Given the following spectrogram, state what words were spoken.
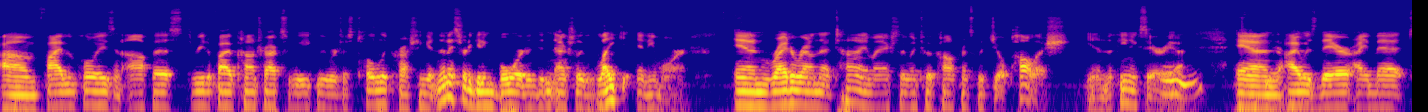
um, five employees in office, three to five contracts a week. We were just totally crushing it. And then I started getting bored and didn't actually like it anymore. And right around that time, I actually went to a conference with Joe Polish in the Phoenix area. Mm-hmm. And yeah. I was there. I met,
